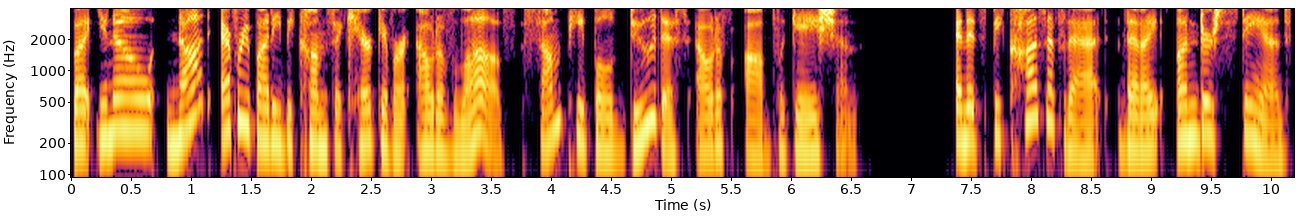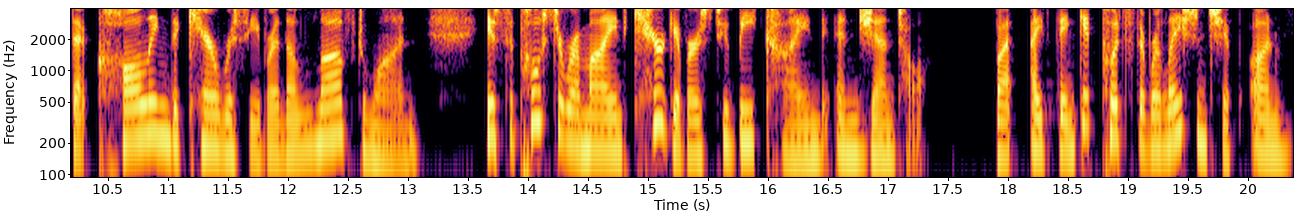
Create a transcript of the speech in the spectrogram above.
But you know, not everybody becomes a caregiver out of love. Some people do this out of obligation. And it's because of that that I understand that calling the care receiver the loved one is supposed to remind caregivers to be kind and gentle. But I think it puts the relationship on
